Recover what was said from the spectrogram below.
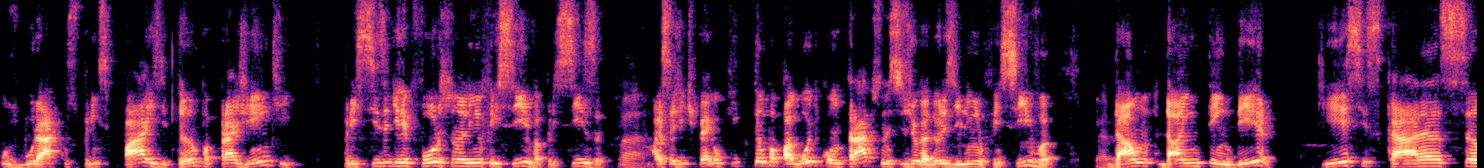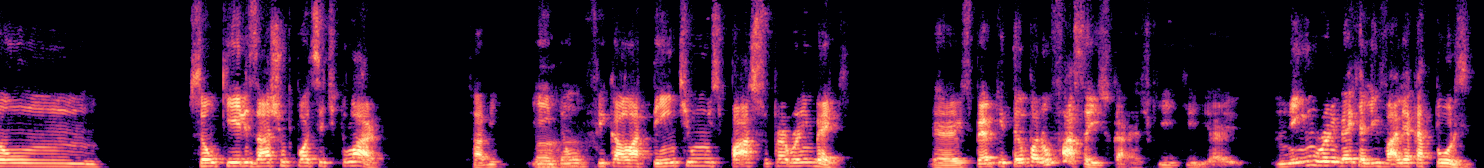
os buracos principais de tampa, pra gente precisa de reforço na linha ofensiva, precisa. É. Mas se a gente pega o que Tampa pagou de contratos nesses jogadores de linha ofensiva, é dá, um, dá a entender que esses caras são são o que eles acham que pode ser titular, sabe? E uhum. então fica latente um espaço para running back. É, eu espero que Tampa não faça isso, cara. Acho que, que é, nenhum running back ali vale a 14.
